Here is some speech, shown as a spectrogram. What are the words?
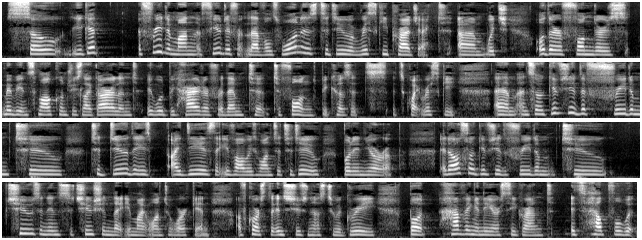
So you get a freedom on a few different levels. One is to do a risky project, um, which other funders, maybe in small countries like Ireland, it would be harder for them to, to fund because it's it's quite risky. Um, and so it gives you the freedom to to do these ideas that you've always wanted to do, but in Europe. It also gives you the freedom to choose an institution that you might want to work in. Of course, the institution has to agree, but having an ERC grant, it's helpful with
